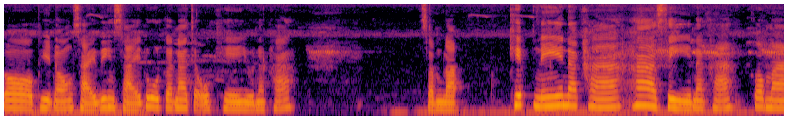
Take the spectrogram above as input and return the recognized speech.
ก็พี่น้องสายวิ่งสายรูดก็น่าจะโอเคอยู่นะคะสำหรับคลิปนี้นะคะห้าสี่นะคะ ก็มา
